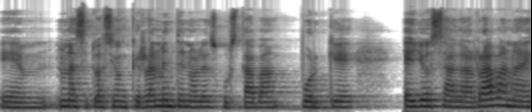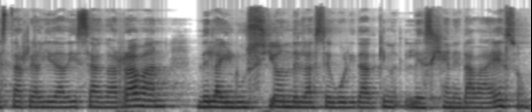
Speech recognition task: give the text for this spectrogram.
em, una situación que realmente no les gustaba, porque ellos se agarraban a esta realidad y se agarraban de la ilusión de la seguridad que les generaba eso.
